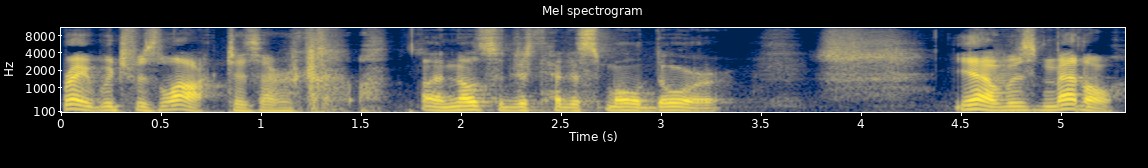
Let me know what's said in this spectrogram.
Right, which was locked, as I recall. And also just had a small door. yeah, it was metal.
